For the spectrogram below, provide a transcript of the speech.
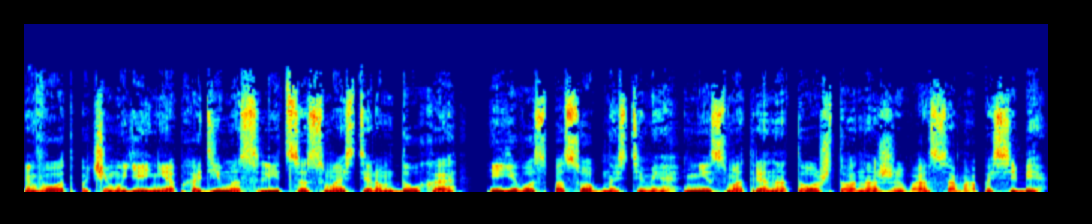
Вот почему ей необходимо слиться с мастером духа и его способностями, несмотря на то, что она жива сама по себе.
